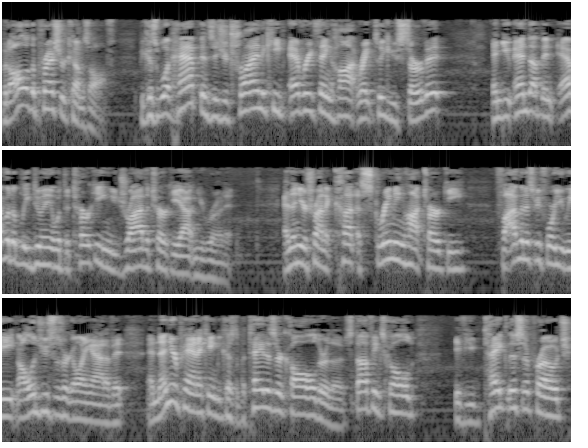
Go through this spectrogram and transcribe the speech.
but all of the pressure comes off. Because what happens is you're trying to keep everything hot right till you serve it, and you end up inevitably doing it with the turkey, and you dry the turkey out and you ruin it. And then you're trying to cut a screaming hot turkey five minutes before you eat, and all the juices are going out of it, and then you're panicking because the potatoes are cold or the stuffing's cold. If you take this approach,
